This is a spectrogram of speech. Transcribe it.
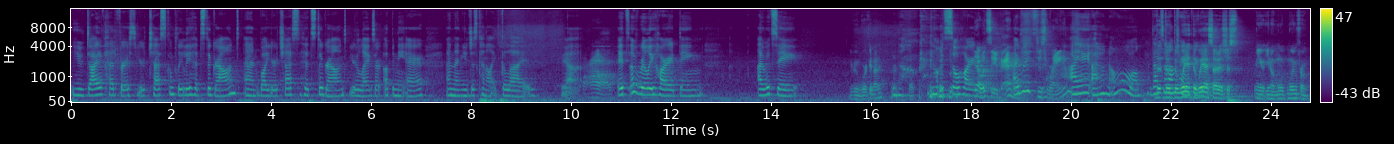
you dive head first, your chest completely hits the ground, and while your chest hits the ground, your legs are up in the air, and then you just kind of like glide. Yeah. wow. It's a really hard thing. I would say, You've been working on it? Or- no. no, it's so hard. Yeah, what's the advantage? I would- Just rain. I, I don't know. That's the, what the, I'm the trying way to the way I out. saw it is just you, you know mo- moving from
